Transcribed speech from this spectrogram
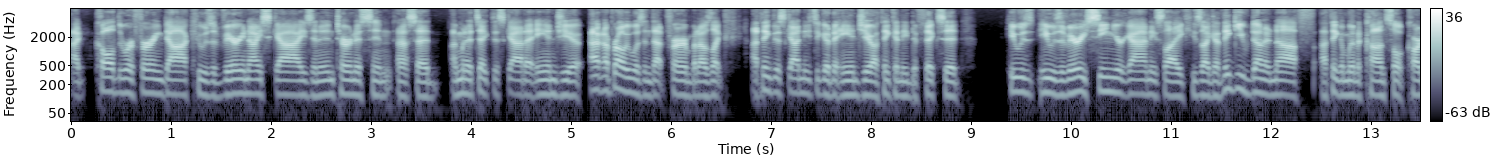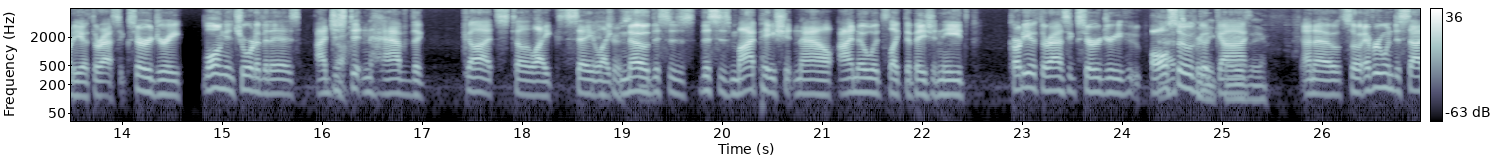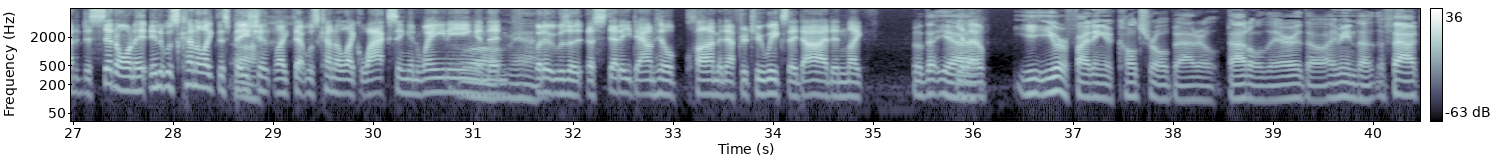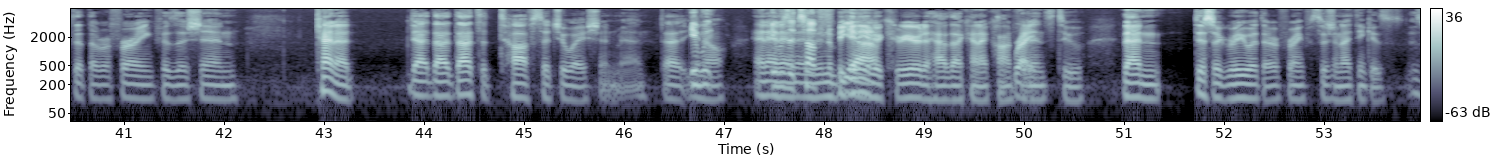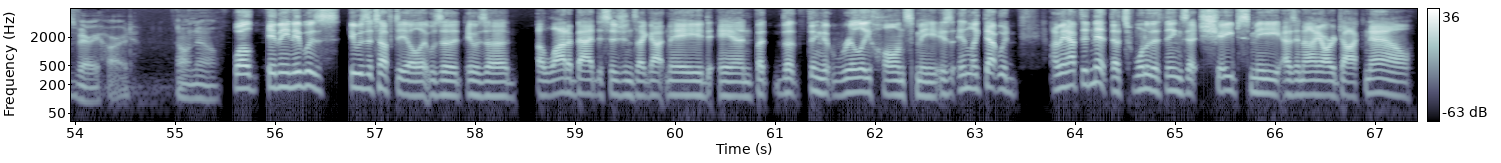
I called the referring doc, who was a very nice guy. He's an internist. And I said, I'm going to take this guy to angio. I, I probably wasn't that firm, but I was like, I think this guy needs to go to angio. I think I need to fix it. He was he was a very senior guy, and he's like he's like I think you've done enough. I think I'm going to consult cardiothoracic surgery. Long and short of it is, I just didn't have the guts to like say like no, this is this is my patient now. I know what's like the patient needs. Cardiothoracic surgery, who also That's a good guy. crazy. I know. So everyone decided to sit on it, and it was kind of like this patient, like that was kind of like waxing and waning, and Oh, then, man. but it was a, a steady downhill climb. And after two weeks, they died. And like, Well, that yeah, you know, you, you were fighting a cultural battle battle there, though. I mean, the the fact that the referring physician kind of that that that's a tough situation, man. That you It know, and, it and, was a and tough- in the beginning yeah. of your career to have that kind of confidence to then disagree with the referring physician, I think is is very hard. Oh no, Well, I mean, it was it was a tough deal. It was a it was a a lot of bad decisions that got made, and but the thing that really haunts me is, and like that would, I mean, I have to admit that's one of the things that shapes me as an IR doc now.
